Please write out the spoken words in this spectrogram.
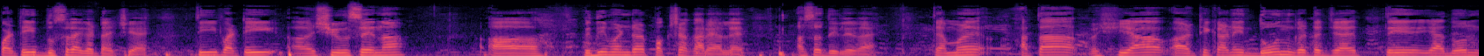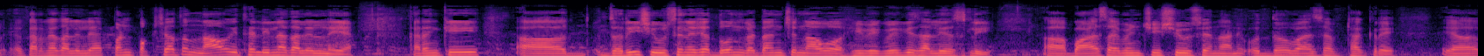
पार्टी दुसऱ्या गटाची आहे. ती पार्टी शिवसेना विधिमंडळ पक्ष कार्यालय असं दिलेलं आहे. त्यामुळे आता या ठिकाणी दोन गट जे आहेत ते या दोन करण्यात आलेले आहेत पण पक्षाचं नाव इथे लिहिण्यात आलेलं नाही आहे कारण की जरी शिवसेनेच्या दोन गटांची नावं ही वेगवेगळी झाली असली बाळासाहेबांची शिवसेना आणि उद्धव बाळासाहेब ठाकरे या-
